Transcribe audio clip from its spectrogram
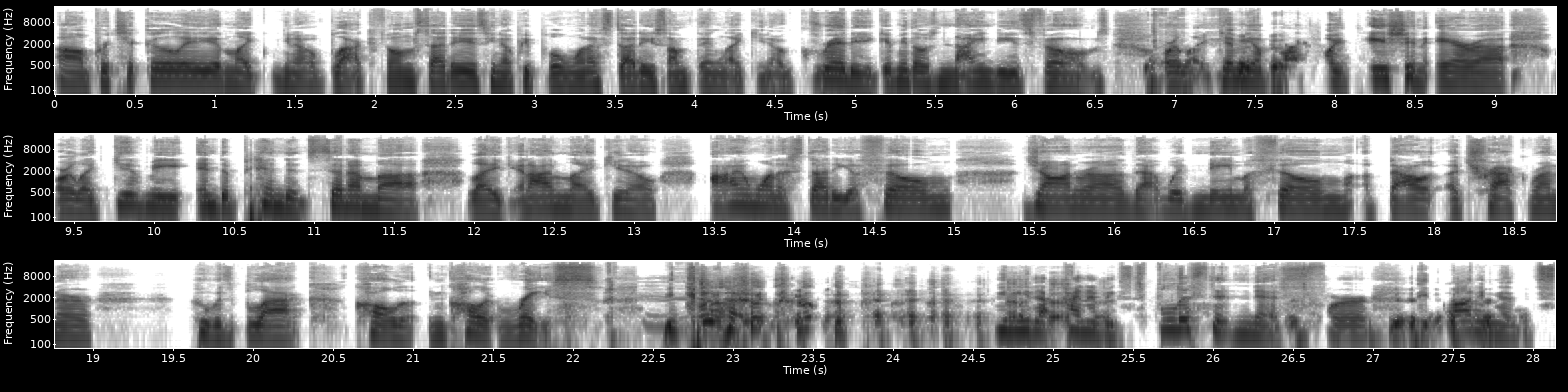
um, particularly in like, you know, black film studies. You know, people want to study something like, you know, gritty, give me those 90s films, or like give me a blaxploitation era, or like give me independent cinema. Like, and I'm like, you know, I want to study a film genre that would name a film about a track runner who was black called and call it race because we need that kind of explicitness for the audience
